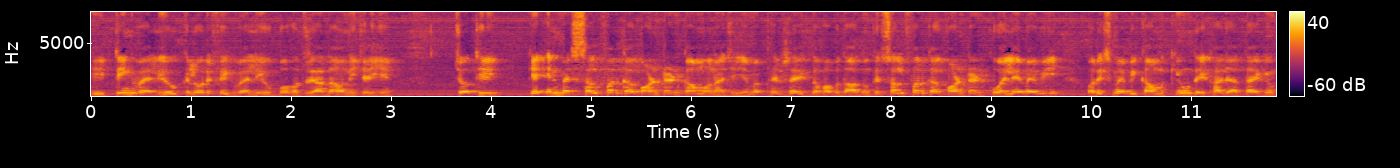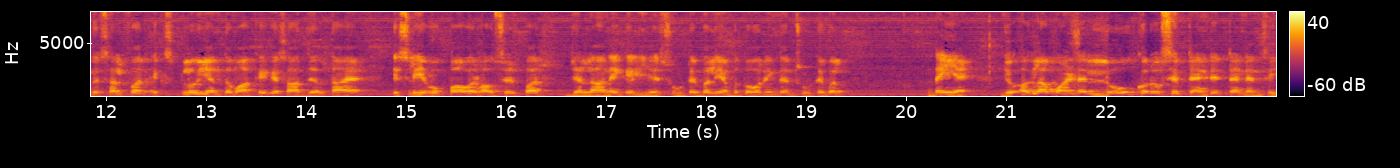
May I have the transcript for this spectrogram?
ہیٹنگ ویلیو، کلوریفک ویلیو بہت زیادہ ہونی چاہیے۔ چوتھی کہ ان میں سلفر کا کانٹینٹ کم ہونا چاہیے۔ میں پھر سے ایک دفعہ بتا دوں کہ سلفر کا کانٹینٹ کوئلے میں بھی اور اس میں بھی کم کیوں دیکھا جاتا ہے؟ کیونکہ سلفر ایکسپلوین دھماکے کے ساتھ جلتا ہے۔ اس لیے وہ پاور ہاؤسز پر جلانے کے لیے سوٹیبل یا بطور ایندھن سوٹیبل نہیں ہے۔ جو اگلا پوائنٹ ہے لو کروسو ٹینڈنسی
